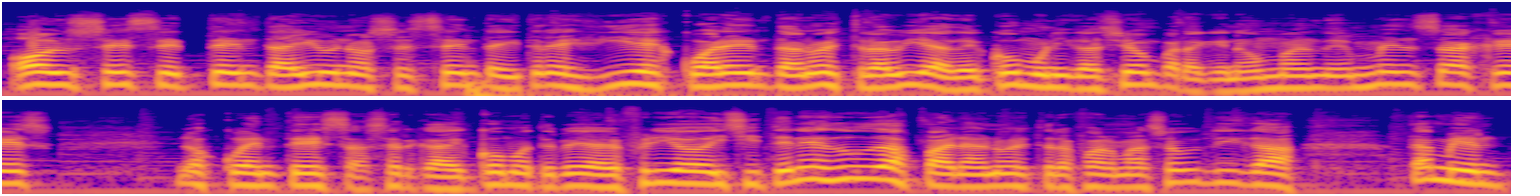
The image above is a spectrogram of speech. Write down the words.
11 71 63 10 40 nuestra vía de comunicación para que nos manden mensajes, nos cuentes acerca de cómo te pega el frío y si tenés dudas para nuestra farmacéutica, también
